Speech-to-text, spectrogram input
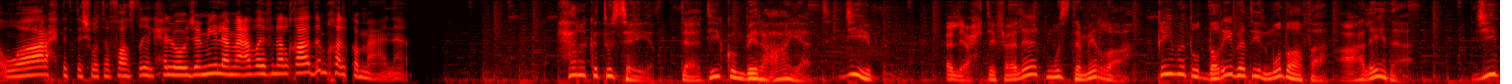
وراح تكتشفوا تفاصيل حلوة وجميلة مع ضيفنا القادم خلكم معنا. حركة السير تأتيكم برعاية جيب. الاحتفالات مستمرة قيمة الضريبة المضافة علينا. جيب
